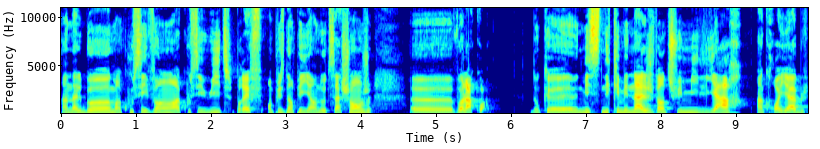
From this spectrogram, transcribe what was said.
album, un coup c'est 20, un coup c'est 8, bref, en plus d'un pays à un autre, ça change. Euh, voilà quoi. Donc euh, Miss Nicki Minaj, 28 milliards, incroyable.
